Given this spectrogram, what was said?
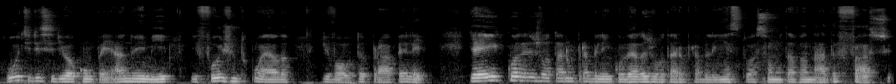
Ruth decidiu acompanhar Noemi e foi junto com ela de volta para Belém. E aí, quando eles voltaram para Belém, quando elas voltaram para Belém, a situação não estava nada fácil.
